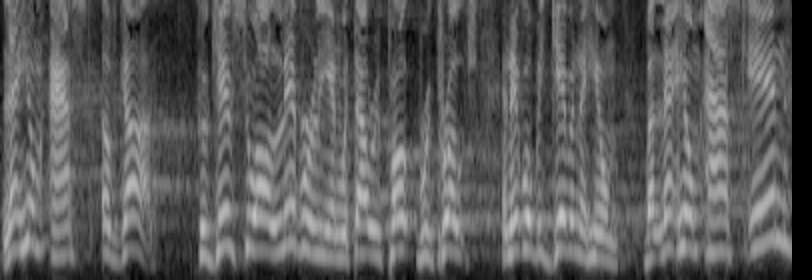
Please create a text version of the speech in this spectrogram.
let him ask of God, who gives to all liberally and without repro- reproach, and it will be given to him. But let him ask in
